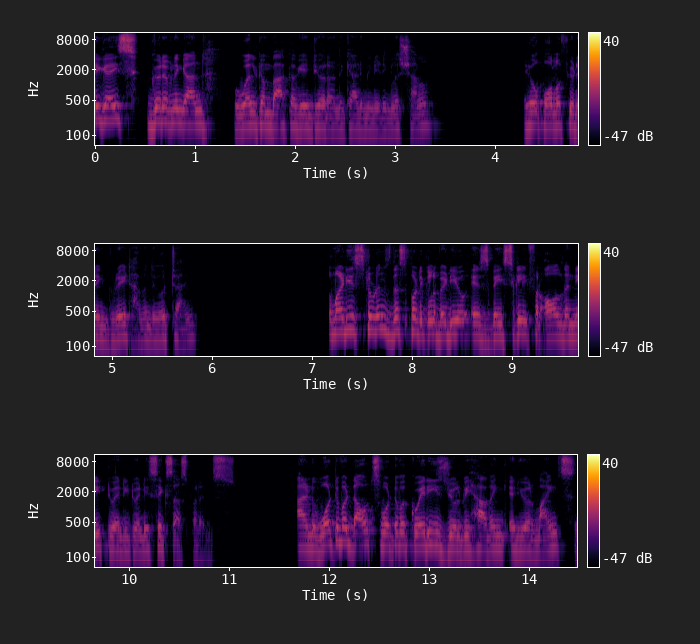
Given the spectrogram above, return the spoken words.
Hey guys, good evening and welcome back again to your Unacademy NEET English channel. I hope all of you are doing great, having a good time. So my dear students, this particular video is basically for all the NEET 2026 aspirants. And whatever doubts, whatever queries you'll be having in your minds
